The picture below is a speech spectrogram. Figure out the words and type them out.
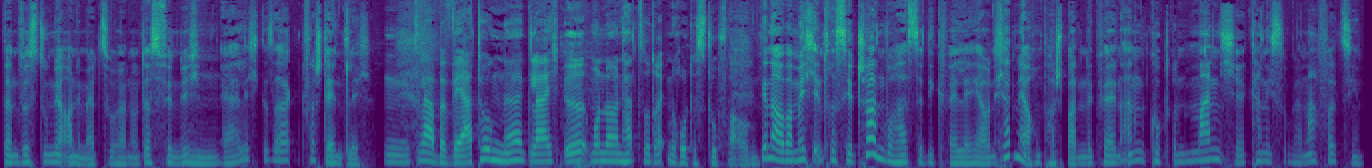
dann wirst du mir auch nicht mehr zuhören. Und das finde ich, Mhm. ehrlich gesagt, verständlich. Mhm, Klar, Bewertung, ne, gleich, äh, und man hat so direkt ein rotes Tuch vor Augen. Genau, aber mich interessiert schon, wo hast du die Quelle her? Und ich habe mir auch ein paar spannende Quellen angeguckt und manche kann ich sogar nachvollziehen.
